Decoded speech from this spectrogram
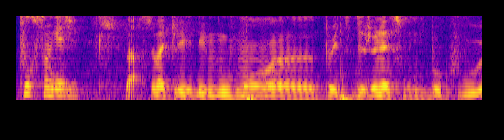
pour s'engager? Bah, C'est vrai que les, mouvements euh, politiques de jeunesse ont beaucoup,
